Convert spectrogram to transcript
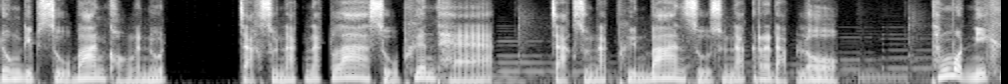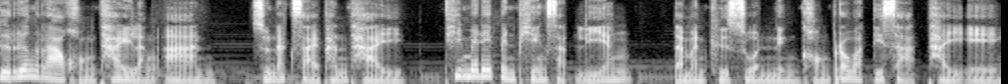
ดงดิบสู่บ้านของมนุษย์ จากสุนัขนักล่าสู่เพื่อนแท้ จากสุนัขพื้นบ้านสู่สุนัขระดับโลก ทั้งหมดนี้คือเรื่องราวของไทยหลังอ่าน สุนัขสายพันธุ์ไทยที่ไม่ได้เป็นเพียงสัตว์เลี้ยง แต่มันคือส่วนหนึ่งของประวัติศาสตร์ไทยเอง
